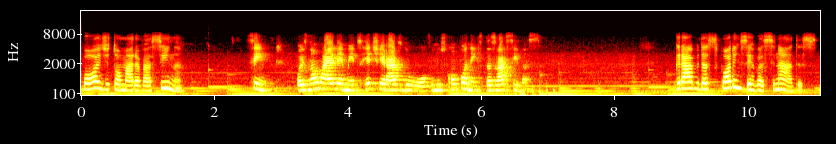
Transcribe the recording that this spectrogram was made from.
pode tomar a vacina? Sim, pois não há elementos retirados do ovo nos componentes das vacinas. Grávidas podem ser vacinadas?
